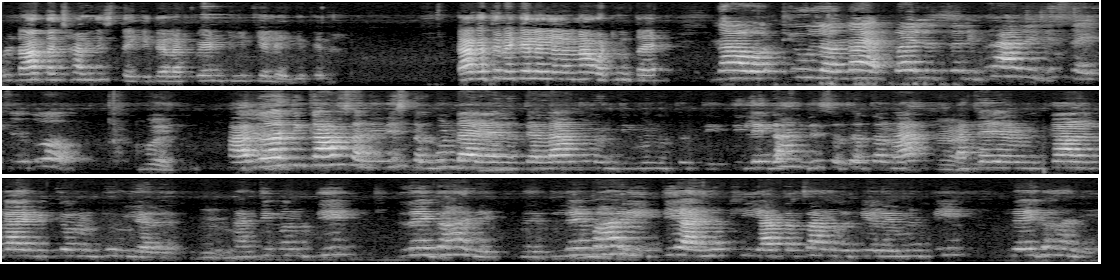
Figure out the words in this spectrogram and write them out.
उलट आता छान दिसतंय की त्याला पेंट ही केलंय की त्यानं का ग तिने केलेल्याला नावं ठेवताय? नाव ठेवलं नाही पहिलं तरी भारी दिसायचं होय. अगं ती कापसाने नुसतं गुंडाळ्यानं त्याला म्हणून ती म्हणत होती. ती लय घाण दिसत होतं ना आणि त्याच्यावर मी काळ काय बी करून ठेवलेलं. हम्म. आणि ती म्हणती लय घाण आहे लय भारी आहे ती आणि आता चांगलं केलंय म्हणती लय घाण आहे.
